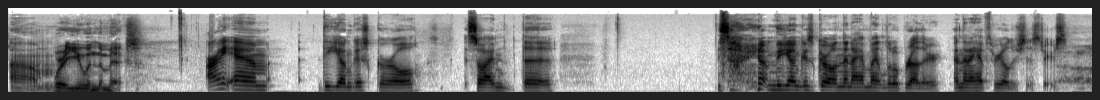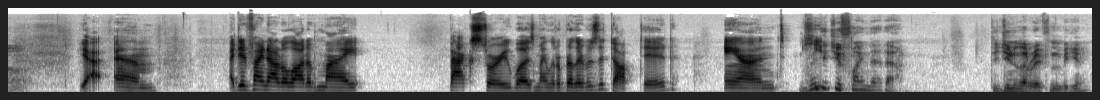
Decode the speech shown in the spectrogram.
Um, Where are you in the mix? I am the youngest girl, so I'm the sorry, I'm the youngest girl, and then I have my little brother, and then I have three older sisters. Yeah. Um, I did find out a lot of my backstory was my little brother was adopted, and When he did you find that out? Did you know that right from the beginning?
